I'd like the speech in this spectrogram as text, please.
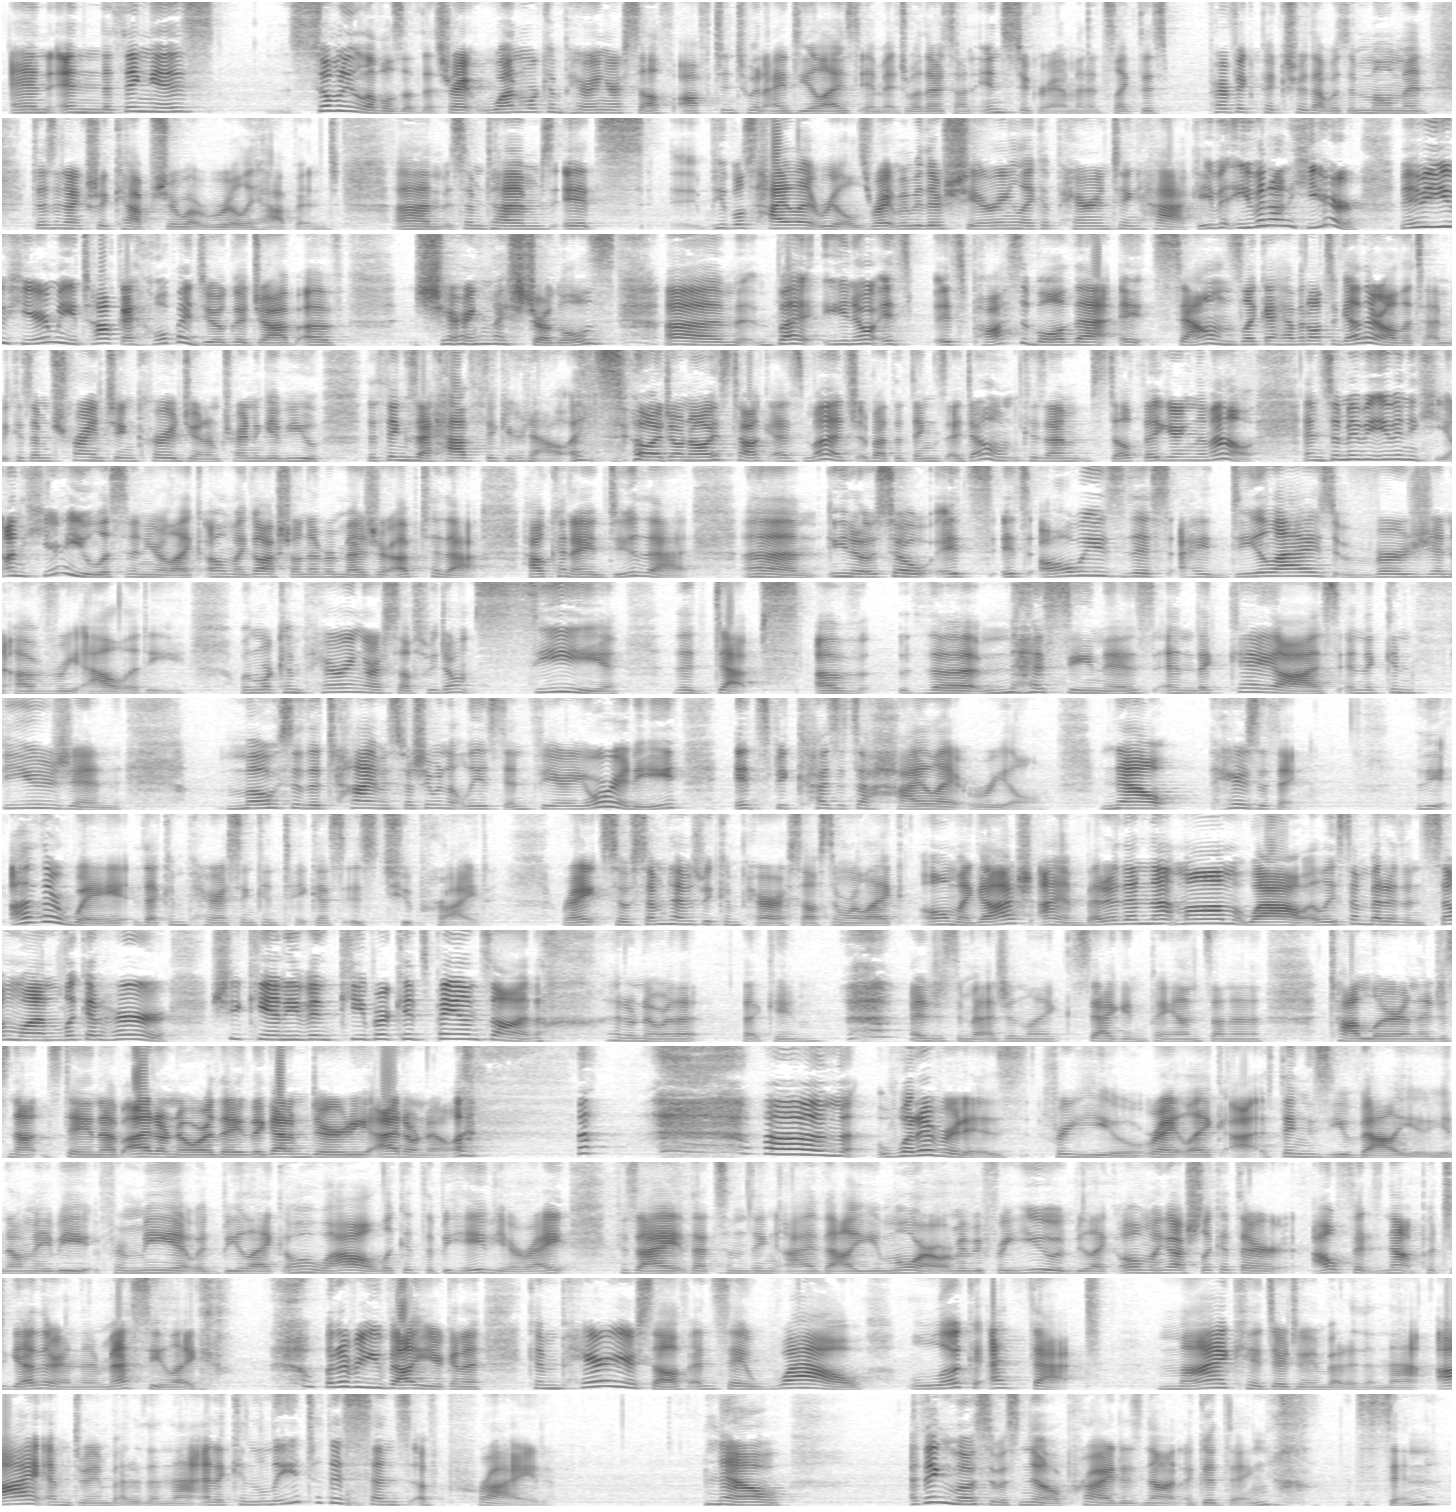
And and the thing is, so many levels of this, right? One, we're comparing ourselves often to an idealized image, whether it's on Instagram and it's like this perfect picture that was a moment doesn't actually capture what really happened. Um, sometimes it's people's highlight reels, right? Maybe they're sharing like a parenting hack. Even even on here, maybe you hear me talk. I hope I do a good job of sharing my struggles. Um, but you know, it's it's possible that it sounds like I have it all together all the time because I'm trying to encourage you and I'm trying to give you the things I have figured out. And so I don't always talk as much about the things I don't because I'm still figuring them out. And so maybe even on here you listen and you're like, oh my gosh, I'll never measure up to that. How can I do that? Um, you know, so it's it's always this idealized version of reality. When we're comparing ourselves, we don't see the depths of the messiness and the chaos and the confusion. Most of the time, especially when it leads to inferiority, it's because it's a highlight reel. Now, here's the thing the other way that comparison can take us is to pride, right? So sometimes we compare ourselves and we're like, oh my gosh, I am better than that mom. Wow, at least I'm better than someone. Look at her. She can't even keep her kids' pants on. I don't know where that that came. I just imagine like sagging pants on a toddler and they're just not staying up. I don't know, or they, they got them dirty. I don't know. um, whatever it is for you, right? Like uh, things you value, you know, maybe for me it would be like, oh wow, look at the behavior, right? Because I that's something I value more. Or maybe for you it would be like, oh my gosh, look at their outfit is not put together and they're messy. Like whatever you value, you're gonna compare yourself and say, wow, look at that. My kids are doing better than that. I am doing better than that. And it can lead to this sense of pride. Now, I think most of us know pride is not a good thing, it's a sin.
